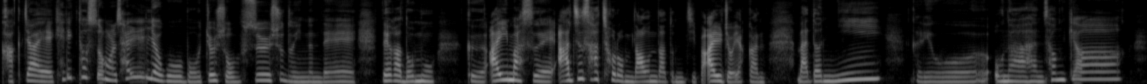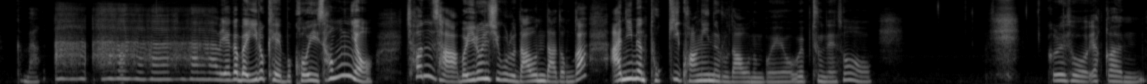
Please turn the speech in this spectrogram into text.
각자의 캐릭터성을 살리려고 뭐 어쩔 수 없을 수도 있는데 내가 너무 그 아이마스의 아즈사처럼 나온다든지 막 알죠? 약간 맏언니 그리고 온화한 성격 그막 아 하하하하하 약간 막 이렇게 뭐 거의 성녀 천사 뭐 이런 식으로 나온다던가 아니면 도끼 광인으로 나오는 거예요 웹툰에서 그래서 약간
